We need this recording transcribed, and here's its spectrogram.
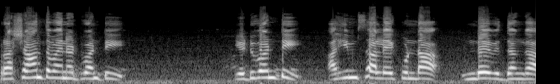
ప్రశాంతమైనటువంటి ఎటువంటి అహింస లేకుండా ఉండే విధంగా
